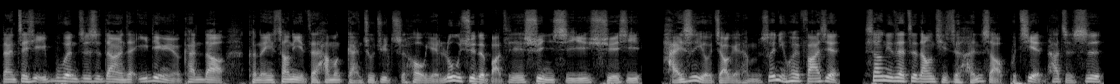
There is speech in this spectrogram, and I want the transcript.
但这些一部分知识，当然在伊甸园有看到，可能上帝也在他们赶出去之后，也陆续的把这些讯息学习还是有教给他们。所以你会发现，上帝在这当其实很少不见，他只是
